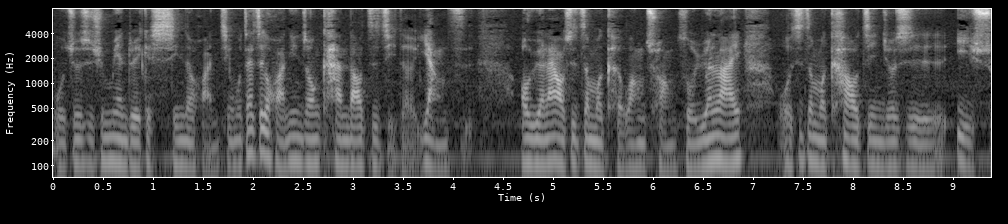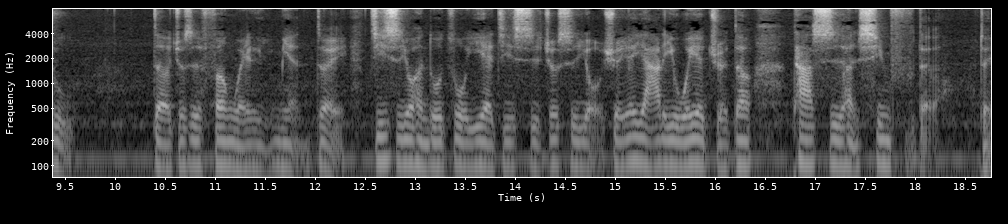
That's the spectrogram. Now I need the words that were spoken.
我就是去面对一个新的环境，我在这个环境中看到自己的样子。哦，原来我是这么渴望创作，原来我是这么靠近就是艺术的，就是氛围里面。对，即使有很多作业，即使就是有学业压力，我也觉得它是很幸福的。对，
